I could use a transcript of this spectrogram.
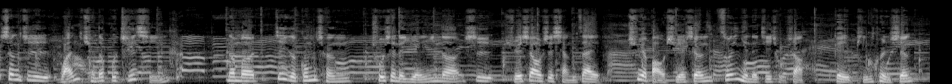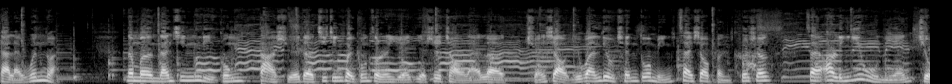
甚至完全的不知情。那么，这个工程出现的原因呢，是学校是想在确保学生尊严的基础上，给贫困生带来温暖。那么，南京理工大学的基金会工作人员也是找来了全校一万六千多名在校本科生，在二零一五年九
